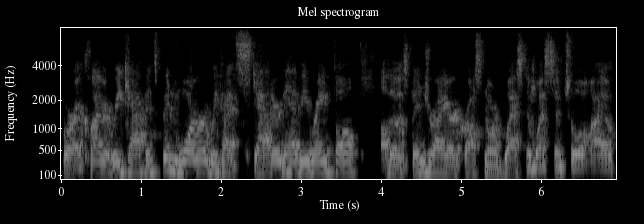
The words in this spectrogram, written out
for a climate recap, it's been warmer. We've had scattered heavy rainfall, although it's been drier across northwest and west central Ohio.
